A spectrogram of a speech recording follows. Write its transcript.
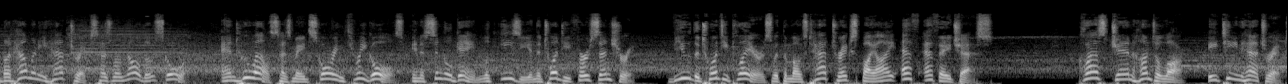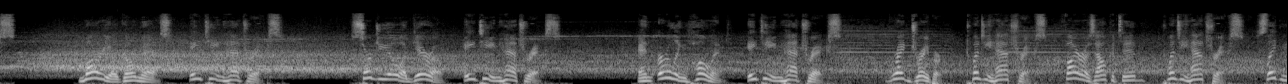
But how many hat tricks has Ronaldo scored? And who else has made scoring three goals in a single game look easy in the 21st century? View the 20 players with the most hat tricks by IFFHS. Klaas Jan Huntelaar, 18 hat tricks. Mario Gomez, 18 hat tricks. Sergio Aguero, 18 hat tricks. And Erling Haaland, 18 hat tricks. Greg Draper, 20 hat tricks. Firas Al-Khatib, 20 hat tricks. Zlatan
